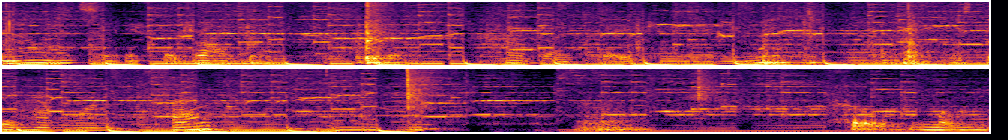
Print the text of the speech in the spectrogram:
Now let's see if the drive fan. Holy moly.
